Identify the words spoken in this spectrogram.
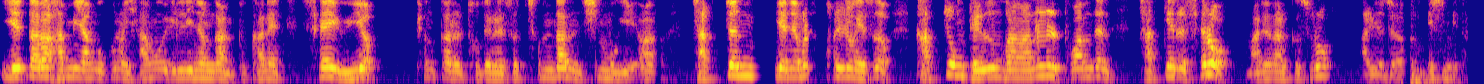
이에 따라 한미 양국군은 향후 1, 2년간 북한의 새 위협, 평가를 토대로 해서 첨단 신무기와 작전 개념을 활용해서 각종 대응 방안을 포함된 작계를 새로 마련할 것으로 알려져 있습니다.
